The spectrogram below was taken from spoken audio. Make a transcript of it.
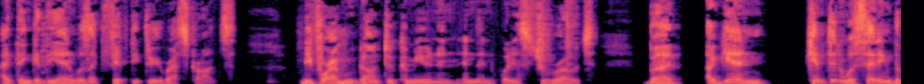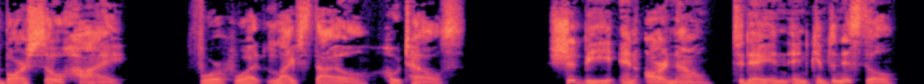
I think at the end was like 53 restaurants before I moved on to Commune and, and then what is True Roads. But again, Kimpton was setting the bar so high for what lifestyle hotels should be and are now today. And, and Kimpton is still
